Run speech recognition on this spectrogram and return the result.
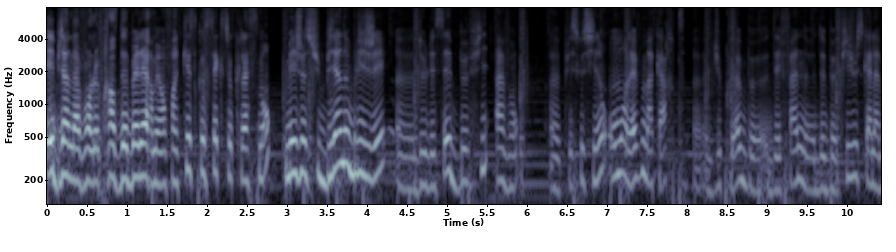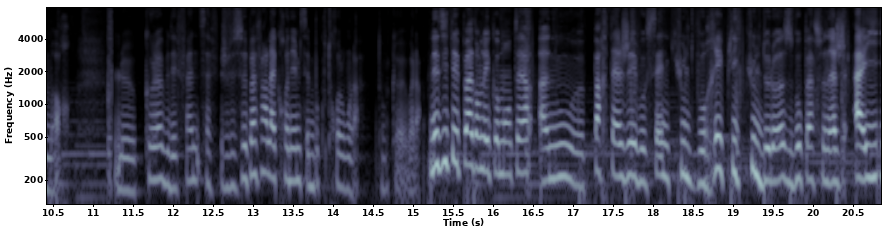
et bien avant Le Prince de Bel Air, mais enfin, qu'est-ce que c'est que ce classement? Mais je suis bien obligée euh, de laisser Buffy avant, euh, puisque sinon on m'enlève ma carte du club des fans de Buffy jusqu'à la mort. Le club des fans, je ne sais pas faire l'acronyme, c'est beaucoup trop long là. Donc euh, voilà. N'hésitez pas dans les commentaires à nous euh, partager vos scènes cultes, vos répliques cultes de l'os, vos personnages haïs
